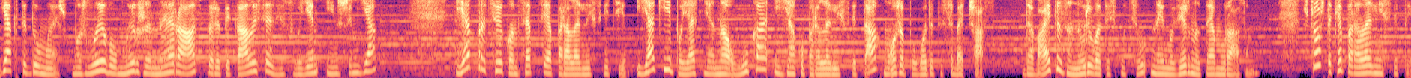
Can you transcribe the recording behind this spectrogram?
Як ти думаєш, можливо, ми вже не раз перетикалися зі своїм іншим я? Як працює концепція паралельних світів, як її пояснює наука і як у паралельних світах може поводити себе час? Давайте занурюватись у цю неймовірну тему разом. Що ж таке паралельні світи?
